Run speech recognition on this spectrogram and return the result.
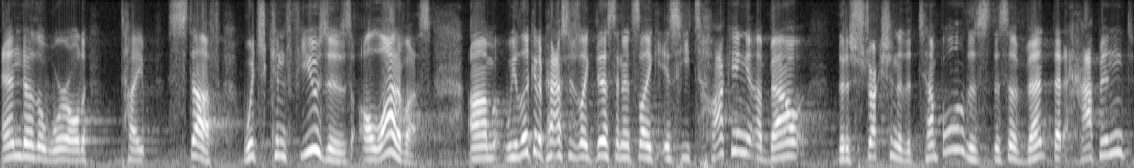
end of the world, type stuff, which confuses a lot of us. Um, we look at a passage like this and it's like, is he talking about the destruction of the temple, this, this event that happened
